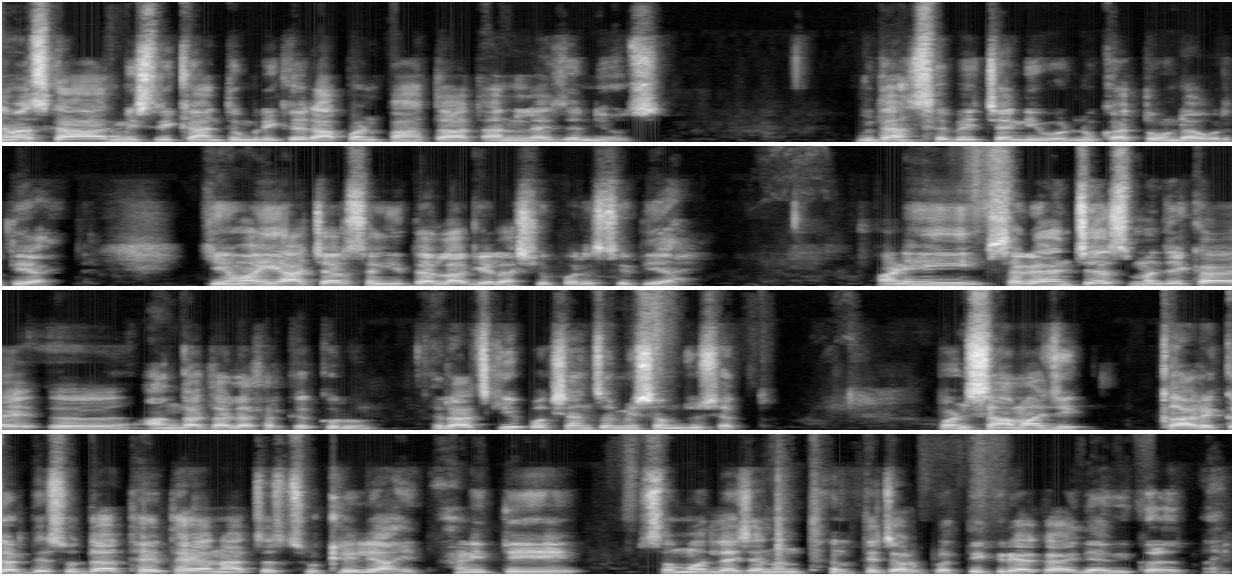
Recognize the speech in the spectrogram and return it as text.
नमस्कार मी श्रीकांत उमरीकर. आपण पाहतात अनलायझर न्यूज विधानसभेच्या निवडणुका तोंडावरती आहेत. केव्हाही आचारसंहिता लागेल अशी परिस्थिती आहे. आणि सगळ्यांच्याच म्हणजे काय अंगात आल्यासारखं करून राजकीय पक्षांचं मी समजू शकतो. पण सामाजिक कार्यकर्ते सुद्धा थैथया नाचत सुटलेले आहेत आणि ते समजल्याच्या नंतर त्याच्यावर प्रतिक्रिया काय द्यावी कळत नाही.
